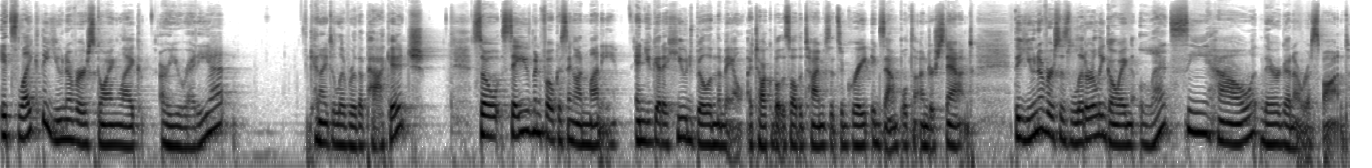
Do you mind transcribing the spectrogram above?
It's like the universe going like, "Are you ready yet? Can I deliver the package?" So, say you've been focusing on money and you get a huge bill in the mail. I talk about this all the time because it's a great example to understand. The universe is literally going, let's see how they're going to respond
